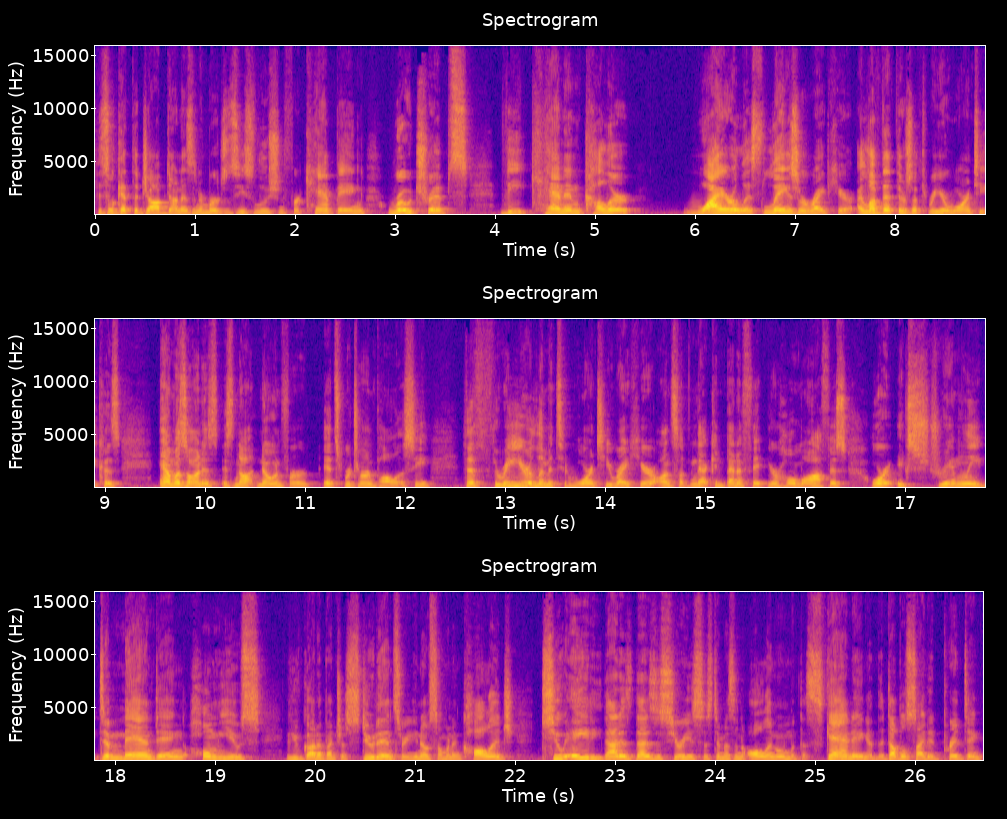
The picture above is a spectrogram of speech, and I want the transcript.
This will get the job done as an emergency solution for camping, road trips. The Canon Color wireless laser right here. I love that there's a three-year warranty because Amazon is, is not known for its return policy. The three-year limited warranty right here on something that can benefit your home office or extremely demanding home use. If you've got a bunch of students or you know someone in college, 280. That is that is a serious system as an all-in-one with the scanning and the double-sided printing.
